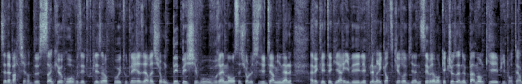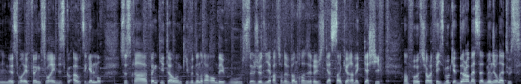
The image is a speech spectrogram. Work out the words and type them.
C'est à partir de 5 euros. Vous avez toutes les infos et toutes les réservations. Dépêchez-vous, vraiment, c'est sur le site du terminal avec l'été qui arrive et les Flame Records qui reviennent. C'est vraiment quelque chose à ne pas manquer. Et puis pour terminer, soirée funk, soirée disco house également. Ce sera Funky Town qui vous donnera rendez-vous ce jeudi à partir de 23h jusqu'à 5h avec Kashif. Info sur le Facebook de l'ambassade. Bonne journée à tous.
